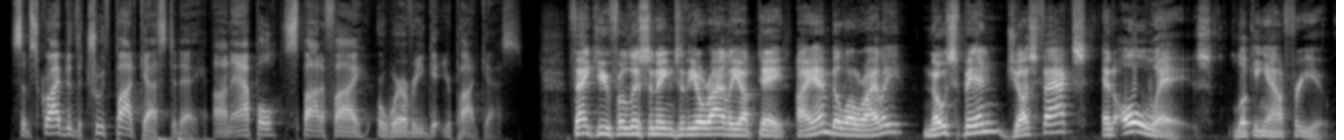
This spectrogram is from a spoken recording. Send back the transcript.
Subscribe to the Truth Podcast today on Apple, Spotify, or wherever you get your podcasts. Thank you for listening to the O'Reilly Update. I am Bill O'Reilly. No spin, just facts, and always looking out for you.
